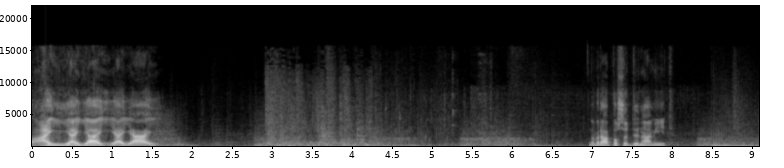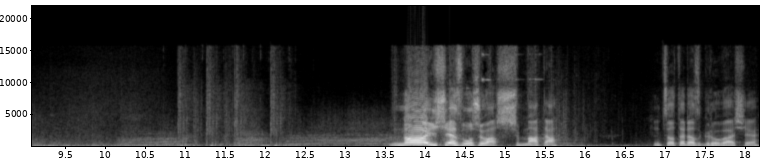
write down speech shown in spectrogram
Ajajajajaj. Dobra, poszedł dynamit. No i się złożyła szmata. I co teraz gruba się?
